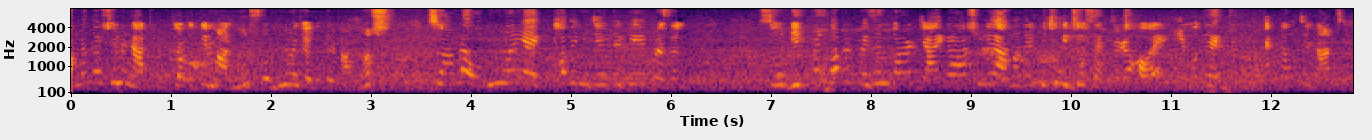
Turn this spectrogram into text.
আমরা তো আসলে নাটক জগতের মানুষ অভিনয় জগতের মানুষ। সো আমরা অভিনয়ে একভাবে নিজেদেরকে প্রেজেন্ট করি। সো ডিফারেন্ট ভাবে প্রেজেন্ট করার জায়গা আসলে আমাদের কিছু কিছু সেক্টরে হয়। এর মধ্যে একজন একটা হচ্ছে নাচের।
